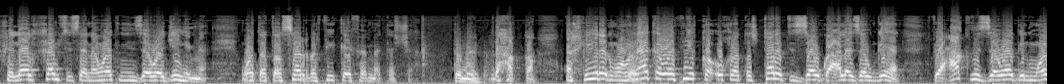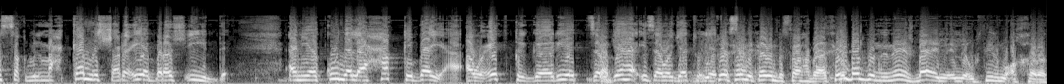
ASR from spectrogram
خلال خمس سنوات من زواجهما وتتصرف فيه كيفما تشاء. تمام. ده حقها أخيرا وهناك وثيقة أخرى تشترط الزوجة على زوجها في عقد الزواج الموثق بالمحكمة الشرعية برشيد أن يكون لا حق بيع أو عتق جارية زوجها إذا وجدته دكتور خلينا نتكلم بصراحه بقى. خلينا برضه نناقش بقى اللي اثير مؤخرا.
